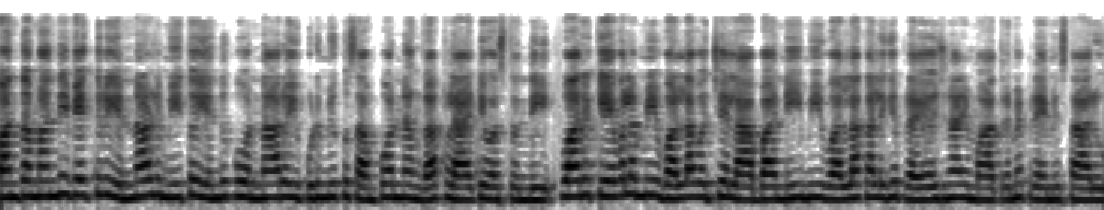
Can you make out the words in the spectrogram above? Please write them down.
కొంతమంది వ్యక్తులు ఎన్నాళ్ళు మీతో ఎందుకు ఉన్నారో? ఇప్పుడు మీకు సంపూర్ణంగా క్లారిటీ వస్తుంది. వారు కేవలం మీ వల్ల వచ్చే లాభాన్ని మీ వల్ల కలిగే ప్రయోజనాన్ని మాత్రమే ప్రేమిస్తారు.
